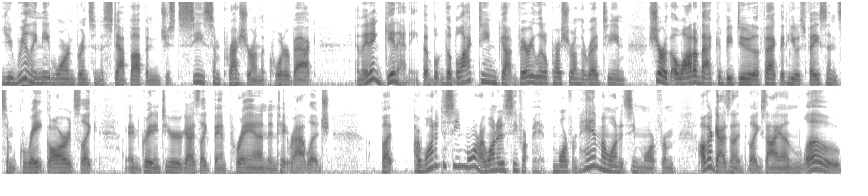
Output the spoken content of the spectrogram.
you really need Warren Brinson to step up and just see some pressure on the quarterback. And they didn't get any. The, the black team got very little pressure on the red team. Sure, a lot of that could be due to the fact that he was facing some great guards like and great interior guys like Van Pran and Tate Ratledge. But I wanted to see more. I wanted to see from, more from him. I wanted to see more from other guys on like Zion Logue,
